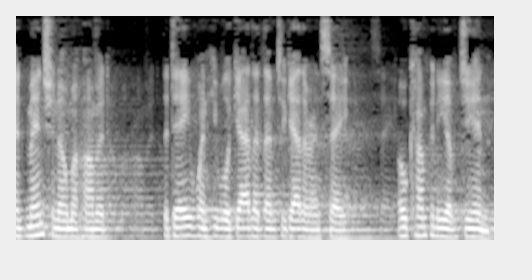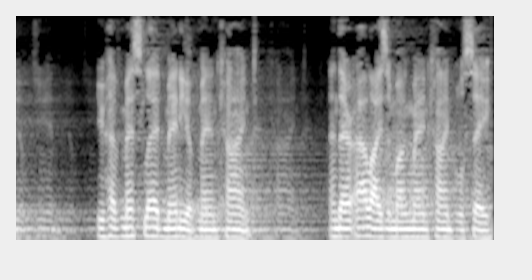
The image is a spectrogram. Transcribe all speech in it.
And mention, O Muhammad, the day when He will gather them together and say, O company of jinn, you have misled many of mankind. And their allies among mankind will say,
